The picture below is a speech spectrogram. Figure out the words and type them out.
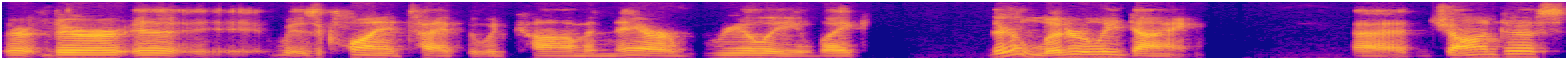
There, there uh, a client type that would come, and they are really like they're literally dying uh, jaundice,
